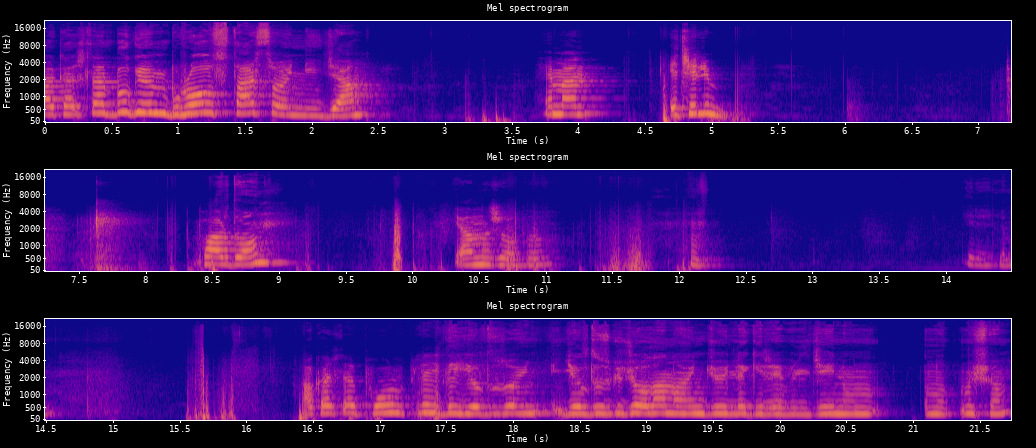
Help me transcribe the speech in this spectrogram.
arkadaşlar. Bugün Brawl Stars oynayacağım. Hemen geçelim. Pardon. Yanlış oldu. Girelim. Arkadaşlar Power Play'de yıldız oyun yıldız gücü olan oyuncuyla girebileceğini un- unutmuşum.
